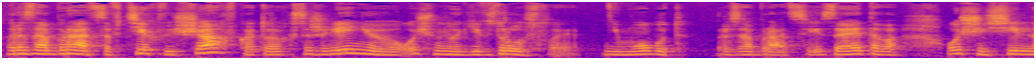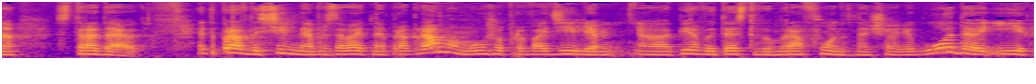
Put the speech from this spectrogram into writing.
разобраться в тех вещах, в которых, к сожалению, очень многие взрослые не могут разобраться. Из-за этого очень сильно страдают. Это, правда, сильная образовательная программа. Мы уже проводили э, первый тестовый марафон в начале года, и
